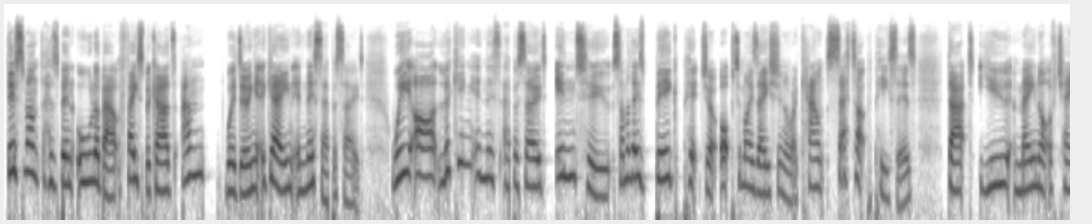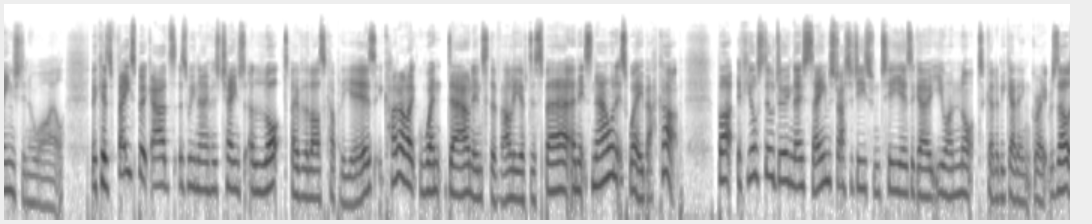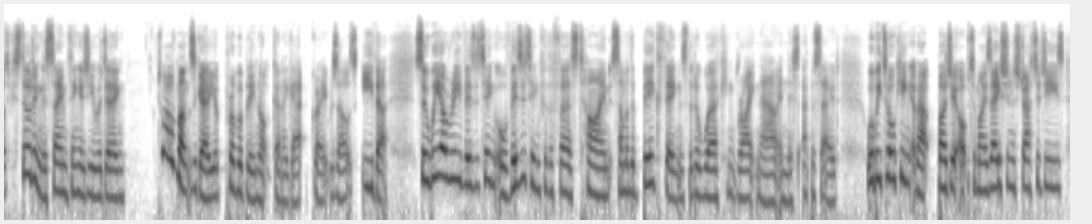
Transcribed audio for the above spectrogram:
This month has been all about Facebook ads and we're doing it again in this episode. We are looking in this episode into some of those big picture optimization or account setup pieces that you may not have changed in a while. Because Facebook ads, as we know, has changed a lot over the last couple of years. It kind of like went down into the valley of despair and it's now on its way back up. But if you're still doing those same strategies from two years ago, you are not going to be getting great results. If you're still doing the same thing as you were doing 12 months ago, you're probably not going to get great results either. So, we are revisiting or visiting for the first time some of the big things that are working right now in this episode. We'll be talking about budget optimization strategies,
